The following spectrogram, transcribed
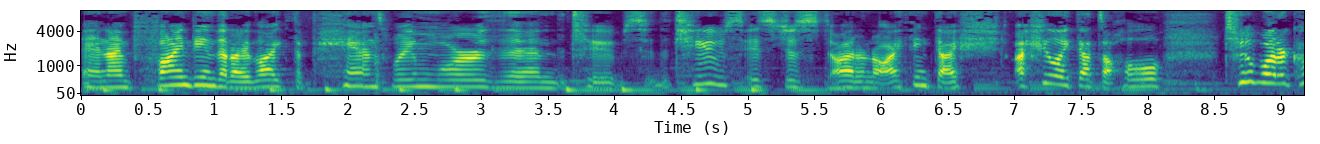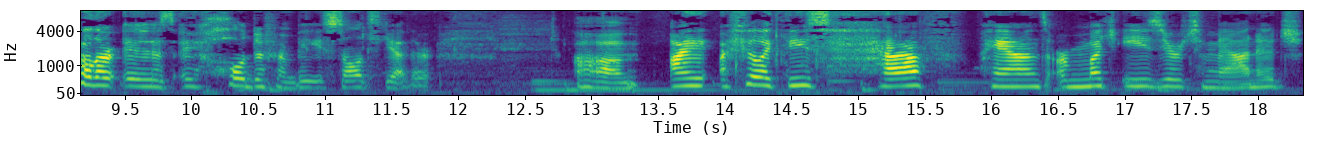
And I'm finding that I like the pans way more than the tubes. The tubes, it's just, I don't know. I think I, I feel like that's a whole, tube watercolor is a whole different beast altogether. Um, I, I feel like these half pans are much easier to manage.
